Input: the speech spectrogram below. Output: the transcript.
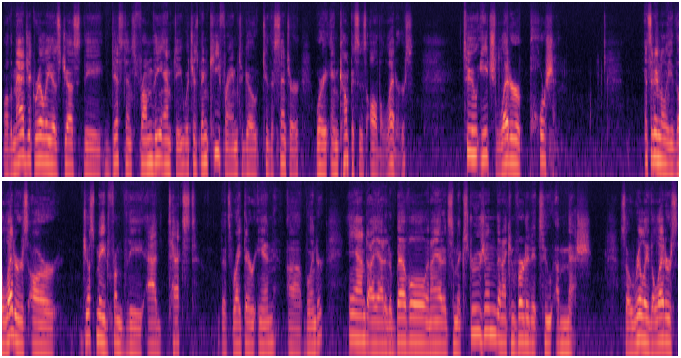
Well, the magic really is just the distance from the empty, which has been keyframed to go to the center where it encompasses all the letters, to each letter portion. Incidentally, the letters are just made from the add text that's right there in uh, Blender. And I added a bevel and I added some extrusion. Then I converted it to a mesh. So really the letters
